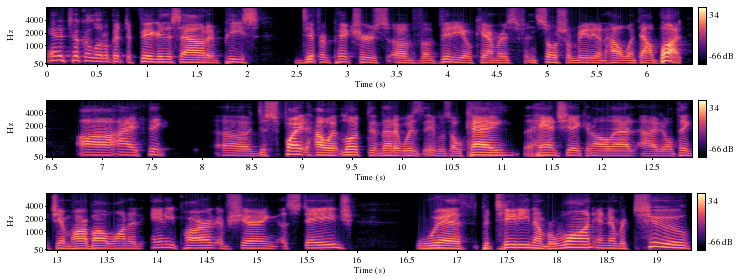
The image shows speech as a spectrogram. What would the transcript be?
and it took a little bit to figure this out and piece different pictures of uh, video cameras and social media and how it went down. But uh, I think uh, despite how it looked and that it was it was okay, the handshake and all that. I don't think Jim Harbaugh wanted any part of sharing a stage with Petitti, number one, and number two.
